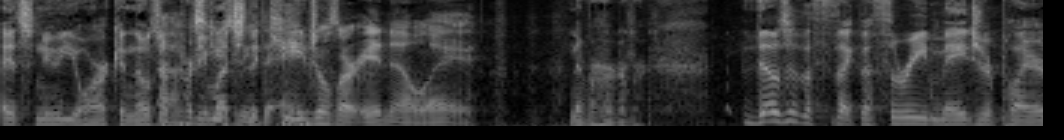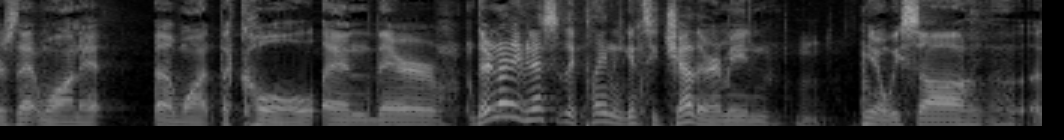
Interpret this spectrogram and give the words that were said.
it's New York, and those are Uh, pretty much me, the, the key. Angels are in LA. Never heard of her. Those are the like the three major players that want it, uh, want the Cole, and they're they're not even necessarily playing against each other. I mean, you know, we saw uh,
